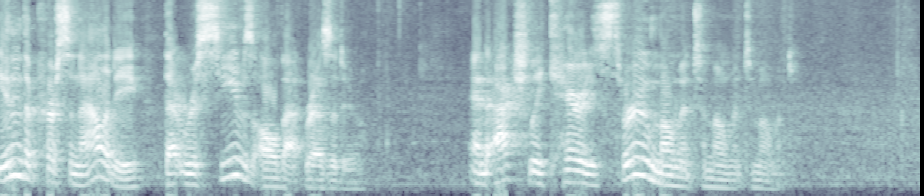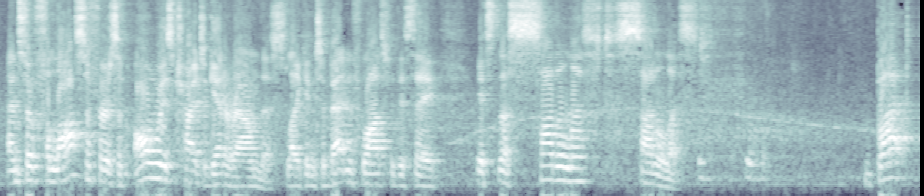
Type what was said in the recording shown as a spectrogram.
in the personality that receives all that residue and actually carries through moment to moment to moment. And so philosophers have always tried to get around this. Like in Tibetan philosophy, they say it's the subtlest, subtlest. But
